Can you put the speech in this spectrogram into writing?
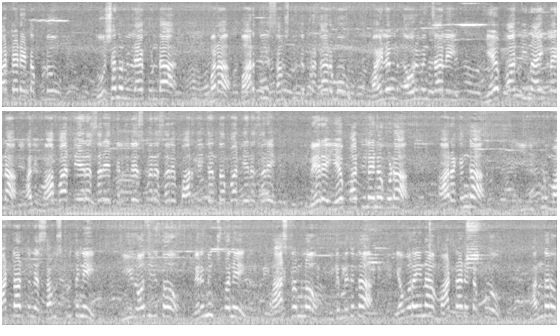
మాట్లాడేటప్పుడు దూషణలు లేకుండా మన భారతీయ సంస్కృతి ప్రకారము మహిళలను గౌరవించాలి. ఏ పార్టీ నాయకులైనా అది మా పార్టీ అయినా సరే తెలుగుదేశం అయినా సరే భారతీయ జనతా పార్టీ అయినా సరే వేరే ఏ పార్టీలైనా కూడా ఆ రకంగా ఇప్పుడు మాట్లాడుతున్న సంస్కృతిని ఈ రోజుతో విరమించుకొని రాష్ట్రంలో ఇక మీదట ఎవరైనా మాట్లాడేటప్పుడు అందరూ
